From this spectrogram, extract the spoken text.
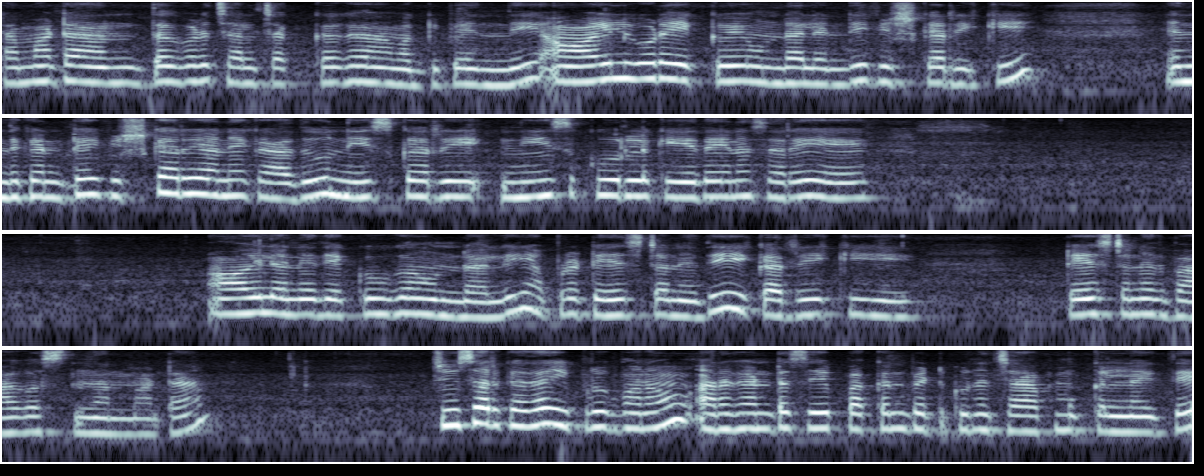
టమాటా అంతా కూడా చాలా చక్కగా మగ్గిపోయింది. ఆయిల్ కూడా ఎక్కువే ఉండాలండి ఫిష్ కర్రీకి. ఎందుకంటే ఫిష్ కర్రీ అనే కాదు నీసు కర్రీ నీసు కూరలకి ఏదైనా సరే ఆయిల్ అనేది ఎక్కువగా ఉండాలి. అప్పుడు టేస్ట్ అనేది కర్రీకి టేస్ట్ అనేది బాగా వస్తుంది అనమాట చూసారు కదా ఇప్పుడు మనం అరగంట సేపు పక్కన పెట్టుకున్న చేప ముక్కలను అయితే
